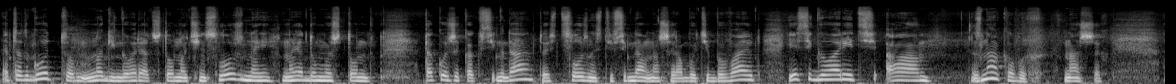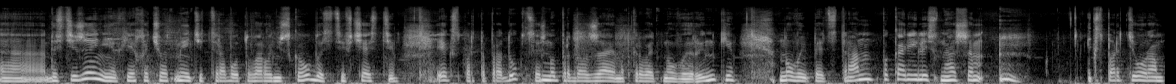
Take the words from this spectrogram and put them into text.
Этот год, многие говорят, что он очень сложный, но я думаю, что он такой же, как всегда. То есть сложности всегда в нашей работе сложности бывают. Если говорить о знаковых наших э, достижениях я хочу отметить работу Воронежской области в части экспорта продукции. Мы продолжаем открывать новые рынки. Новые пять стран покорились нашим экспортерам,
